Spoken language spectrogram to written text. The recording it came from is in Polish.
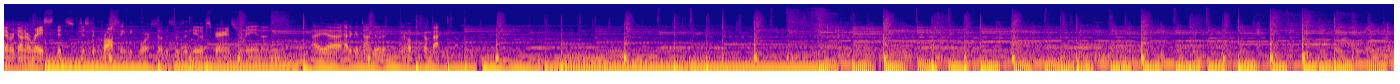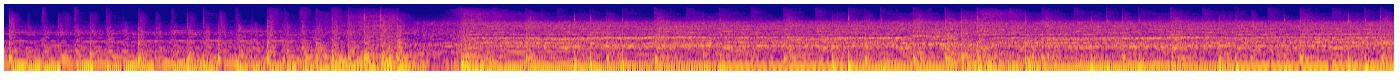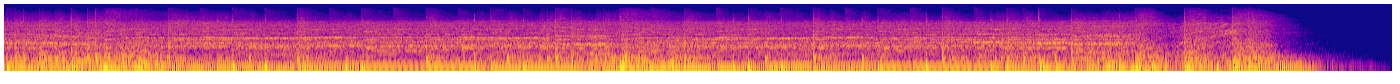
Never done a race that's just a crossing before, so this was a new experience for me, and I, I uh, had a good time doing it. And I hope to come back.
